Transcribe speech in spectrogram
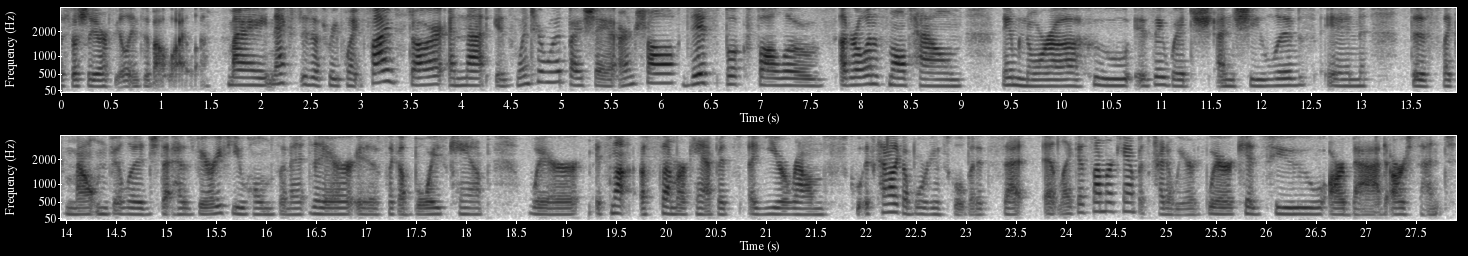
especially our feelings about Lila. My next is a 3.5 star and that is Winterwood by Shea Ernshaw. This book follows a girl in a small town named Nora who is a witch and she lives in this like mountain village that has very few homes in it. There is like a boys camp where it's not a summer camp, it's a year-round school. It's kind of like a boarding school, but it's set at like a summer camp. It's kind of weird where kids who are bad are sent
